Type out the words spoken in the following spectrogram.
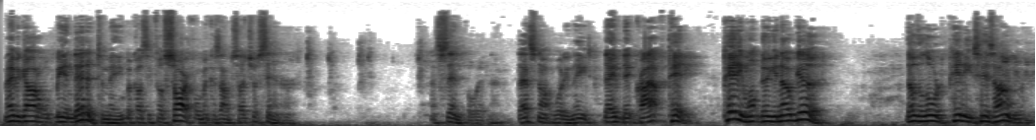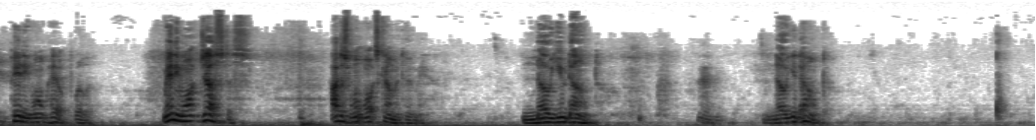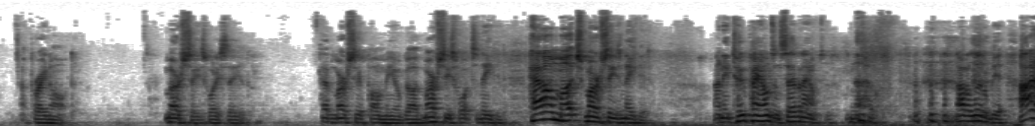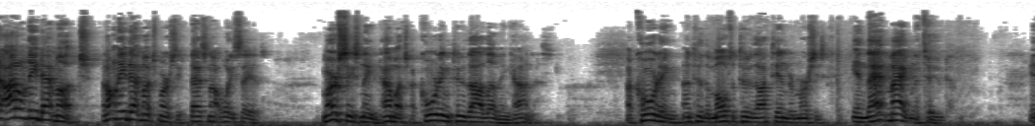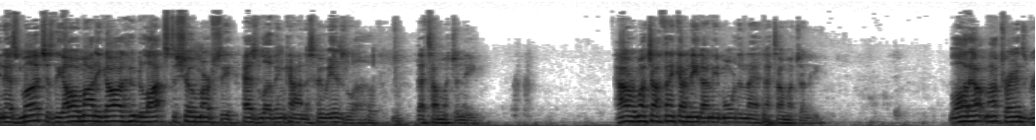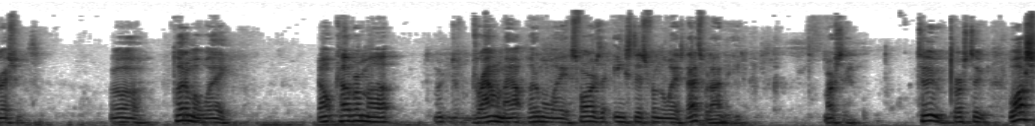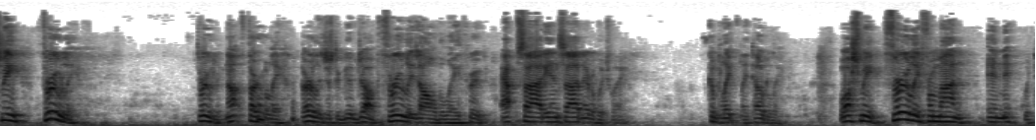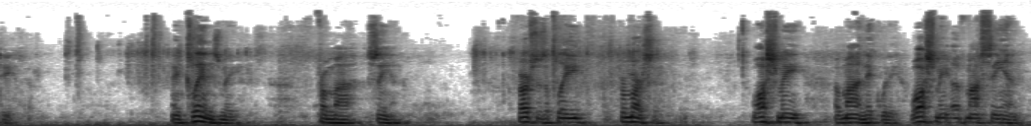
Maybe God will be indebted to me because He feels sorry for me because I'm such a sinner. That's sinful, isn't it? That's not what He needs. David didn't cry out for pity. Pity won't do you no good. Though the Lord pities His own, pity won't help, will it? Many want justice. I just want what's coming to me. No, you don't. Hmm. No, you don't. I pray not. Mercy is what he said. Have mercy upon me, O God. Mercy is what's needed. How much mercy is needed? I need two pounds and seven ounces. No, not a little bit. I, I don't need that much. I don't need that much mercy. That's not what he says. Mercy is needed. How much? According to thy loving kindness according unto the multitude of thy tender mercies. In that magnitude, in as much as the Almighty God who delights to show mercy has loving kindness, who is love, that's how much I need. However much I think I need, I need more than that. That's how much I need. Blot out my transgressions. Oh, put them away. Don't cover them up. Drown them out. Put them away as far as the east is from the west. That's what I need. Mercy. 2, verse 2. Wash me thoroughly. Thoroughly, not thoroughly. Thoroughly is just a good job. Thoroughly is all the way through. Outside, inside, and every which way. Completely, totally. Wash me thoroughly from mine iniquity. And cleanse me from my sin. First is a plea for mercy. Wash me of my iniquity. Wash me of my sin.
